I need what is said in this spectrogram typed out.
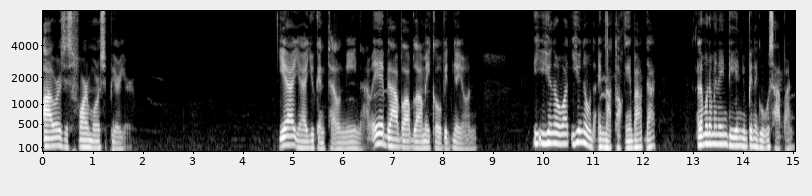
ours is far more superior. Yeah, yeah, you can tell me now, eh, blah, blah, blah, may COVID ngayon. You know what? You know that I'm not talking about that. Alam mo naman na hindi yan yung pinag-uusapan.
